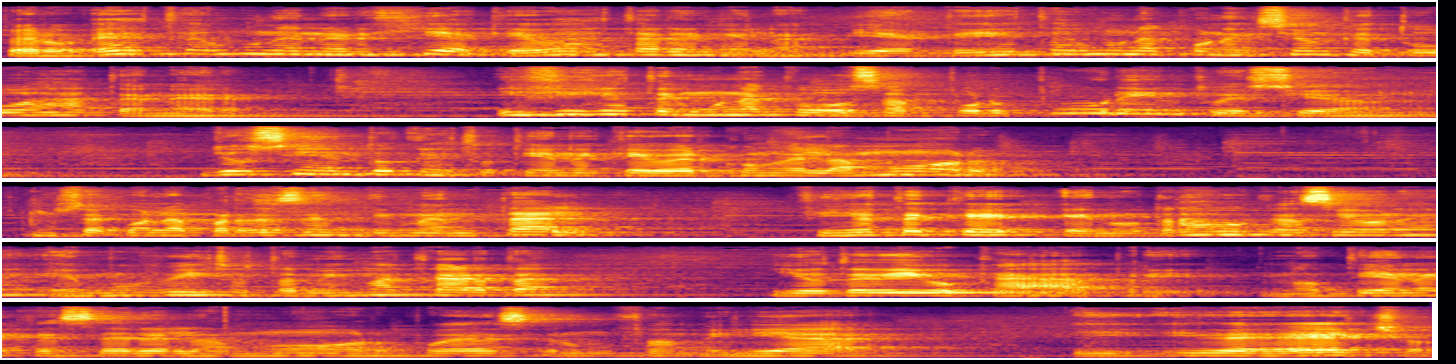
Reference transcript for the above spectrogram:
pero esta es una energía que va a estar en el ambiente y esta es una conexión que tú vas a tener. Y fíjate en una cosa, por pura intuición, yo siento que esto tiene que ver con el amor, o sea, con la parte sentimental. Fíjate que en otras ocasiones hemos visto esta misma carta y yo te digo, Capri, no tiene que ser el amor, puede ser un familiar. Y, y de hecho,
